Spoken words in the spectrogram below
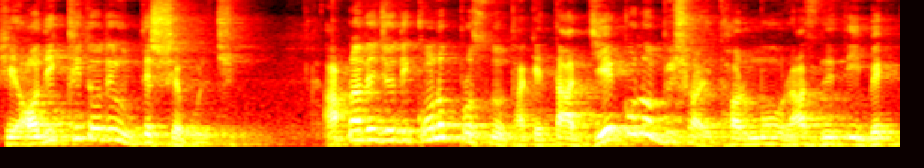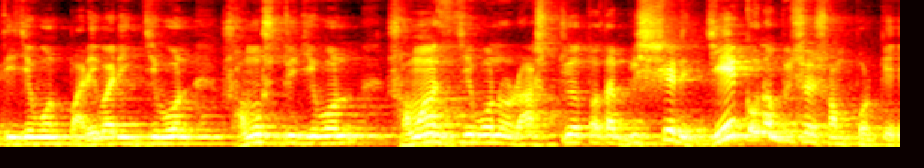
সেই অদীক্ষিতদের উদ্দেশ্যে বলছি। আপনাদের যদি কোনো প্রশ্ন থাকে, তা যে কোনো বিষয়, ধর্ম, রাজনীতি, ব্যক্তি জীবন, পারিবারিক জীবন, সমষ্টি জীবন, সমাজ জীবন ও রাষ্ট্রীয় তথা বিশ্বের যে কোনো বিষয় সম্পর্কে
